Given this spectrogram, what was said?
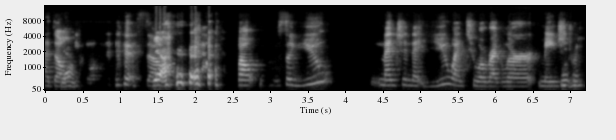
adult yeah. people. so yeah. well, so you mentioned that you went to a regular mainstream mm-hmm.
